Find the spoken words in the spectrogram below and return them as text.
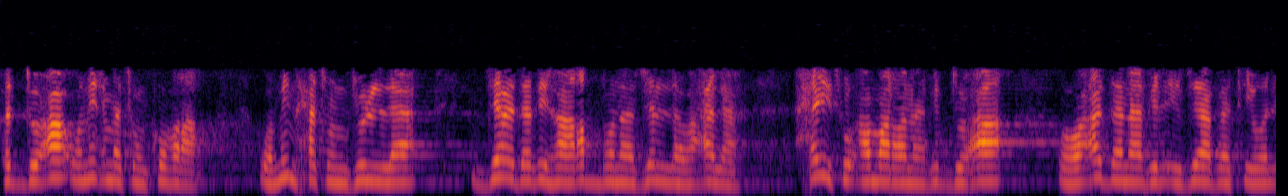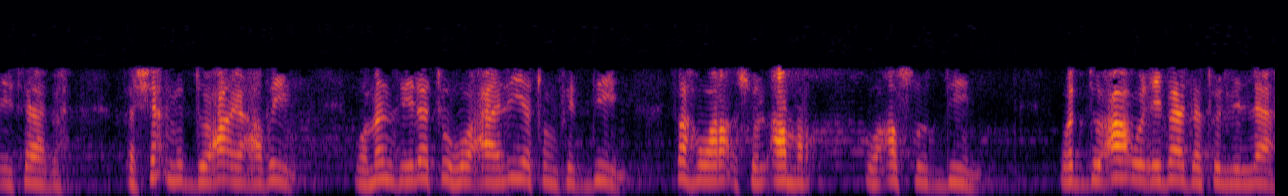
فالدعاء نعمة كبرى ومنحة جلة جاد بها ربنا جل وعلا حيث أمرنا بالدعاء ووعدنا بالإجابة والإثابة فشأن الدعاء عظيم ومنزلته عالية في الدين فهو رأس الأمر وأصل الدين. والدعاء عبادة لله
